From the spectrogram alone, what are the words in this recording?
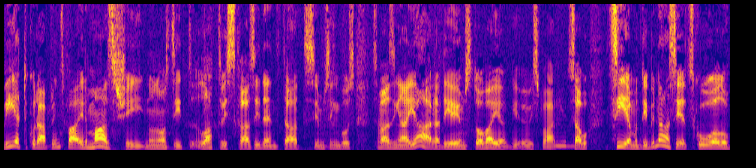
vietu, kurā, principā, ir maz šī, nu, nosīt latviskās identitātes, jums viņa būs savā ziņā jārada, ja jums to vajag vispār. Savu ciemu dibināsiet skolu,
